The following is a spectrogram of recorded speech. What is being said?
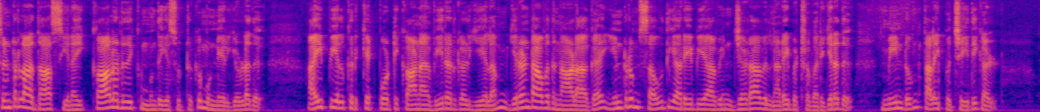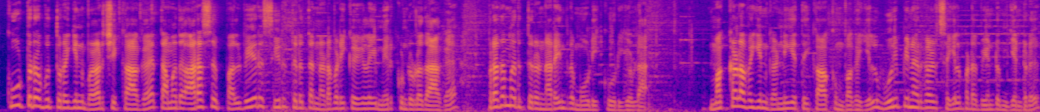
சிண்ட்ரலா தாஸ் இணை காலிறுதிக்கு முந்தைய சுற்றுக்கு முன்னேறியுள்ளது. ஐபிஎல் கிரிக்கெட் போட்டிக்கான வீரர்கள் ஏலம் இரண்டாவது நாளாக இன்றும் சவுதி அரேபியாவின் ஜெடாவில் நடைபெற்று வருகிறது. மீண்டும் தலைப்புச் செய்திகள். கூட்டுறவுத்துறையின் வளர்ச்சிக்காக தமது அரசு பல்வேறு சீர்திருத்த நடவடிக்கைகளை மேற்கொண்டுள்ளதாக பிரதமர் திரு. நரேந்திர மோடி கூறியுள்ளார். மக்களவையின் கண்ணியத்தை காக்கும் வகையில் உறுப்பினர்கள் செயல்பட வேண்டும் என்று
